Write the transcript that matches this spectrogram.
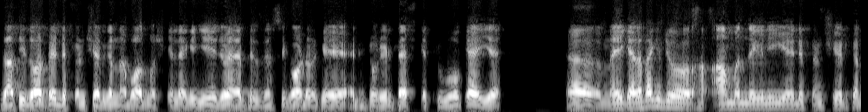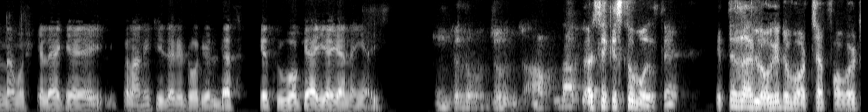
जाती तौर पे डिफ्रेंशिएट करना बहुत मुश्किल है कि ये जो है बिज़नेस रिकॉर्डर के एडिटोरियल टेस्ट के थ्रू हो क्या ये? मैं ये कह रहा था कि जो आम बंदे के लिए ये डिफ्रेंशिएट करना मुश्किल है कि फलानी चीज़ एडिटोरियल डेस्क के थ्रू हो क्या आई है या नहीं आई? उनके तो जो आप ना ऐसे किसको बोलते हैं? इतने सारे लोग हैं जो व्हाट्सएप फॉरवर्ड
